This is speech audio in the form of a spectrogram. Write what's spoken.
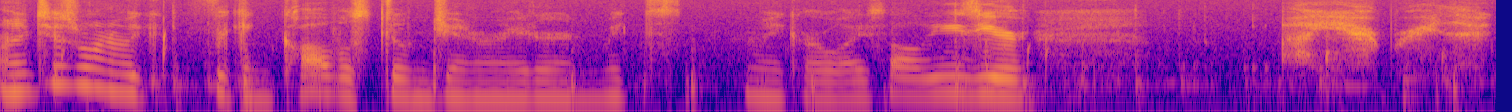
I just want to make a freaking cobblestone generator and make this, make our lives all easier. I hear breathing.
